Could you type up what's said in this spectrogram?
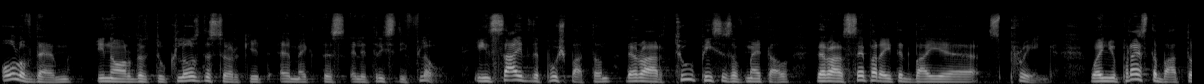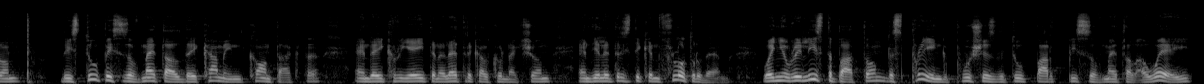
all of them in order to close the circuit and make this electricity flow. Inside the push button, there are two pieces of metal that are separated by a spring. When you press the button, these two pieces of metal, they come in contact uh, and they create an electrical connection and the electricity can flow through them. When you release the button, the spring pushes the two part pieces of metal away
